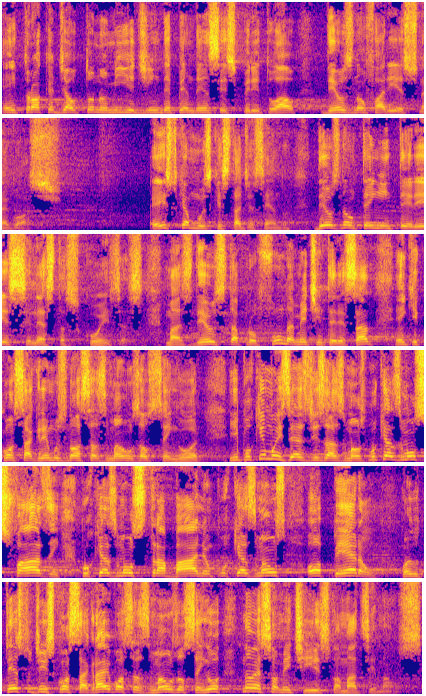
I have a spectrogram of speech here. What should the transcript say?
em troca de autonomia, de independência espiritual, Deus não faria este negócio. É isso que a música está dizendo. Deus não tem interesse nestas coisas, mas Deus está profundamente interessado em que consagremos nossas mãos ao Senhor. E por que Moisés diz as mãos? Porque as mãos fazem, porque as mãos trabalham, porque as mãos operam. Quando o texto diz consagrai vossas mãos ao Senhor, não é somente isso, amados irmãos,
